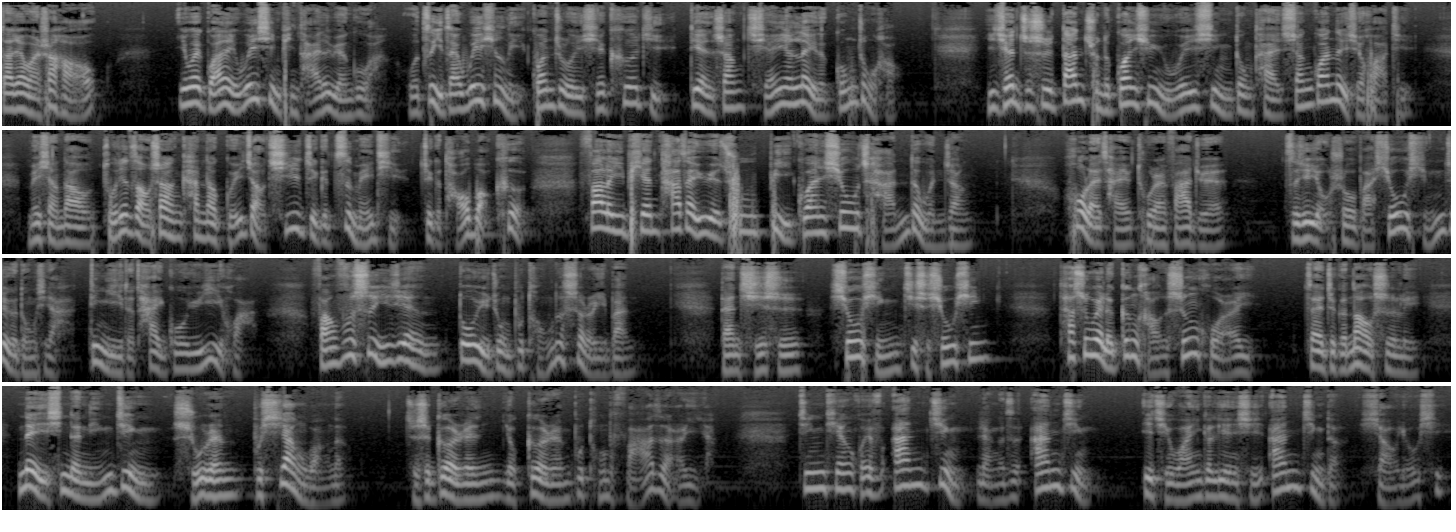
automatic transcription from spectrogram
大家晚上好。因为管理微信平台的缘故啊，我自己在微信里关注了一些科技、电商、前沿类的公众号。以前只是单纯的关心与微信动态相关的一些话题，没想到昨天早上看到“鬼脚七”这个自媒体这个淘宝客发了一篇他在月初闭关修禅的文章，后来才突然发觉，自己有时候把修行这个东西啊定义的太过于异化，仿佛是一件多与众不同的事儿一般。但其实修行即是修心。它是为了更好的生活而已，在这个闹市里，内心的宁静，熟人不向往的，只是个人有个人不同的法子而已呀。今天回复“安静”两个字，安静，一起玩一个练习安静的小游戏。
